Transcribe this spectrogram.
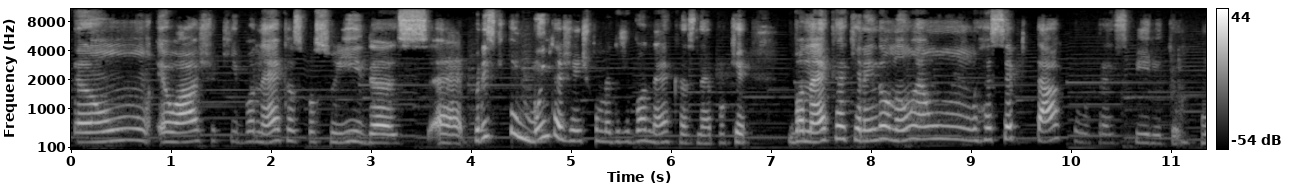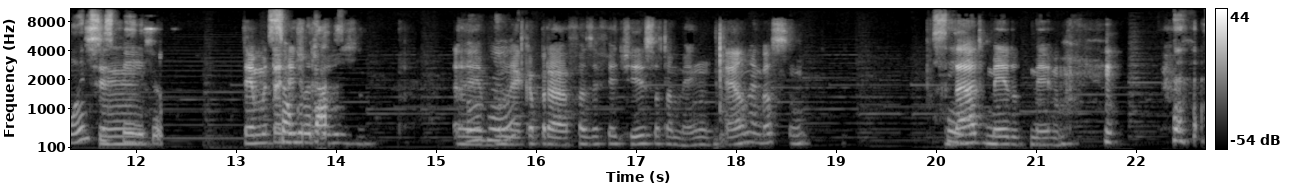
Então, eu acho que bonecas possuídas. é, por isso que tem muita gente com medo de bonecas, né? Porque boneca, querendo ou não, é um receptáculo para espírito. Muitos Sim. espíritos. Tem muita gente que grudados. usa é, Uhum. boneca pra fazer feitiço também. É um negocinho. Sim. Dá medo mesmo.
